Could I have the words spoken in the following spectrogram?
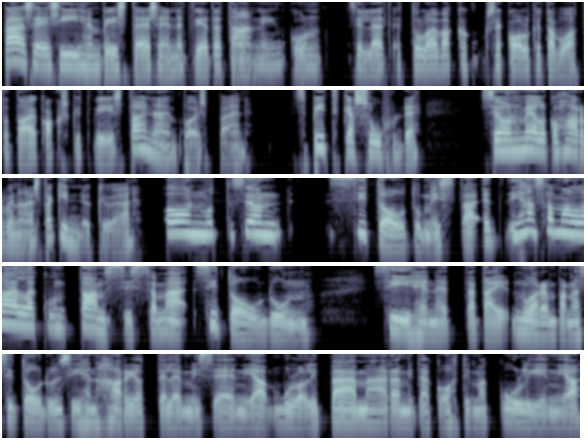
pääsee siihen pisteeseen, että vietetään niin kuin sille, että, että tulee vaikka se 30 vuotta tai 25 tai näin poispäin. Se pitkä suhde, se on melko harvinaistakin nykyään. On, mutta se on sitoutumista. Et ihan samalla lailla kuin tanssissa mä sitoudun siihen, että, tai nuorempana sitoudun siihen harjoittelemiseen ja mulla oli päämäärä, mitä kohti mä kuljin ja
